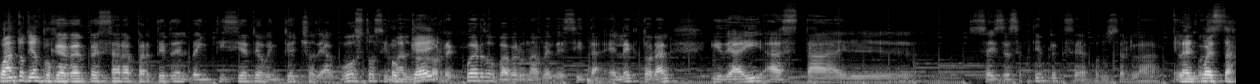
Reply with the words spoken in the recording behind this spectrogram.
¿Cuánto tiempo? que va a empezar a partir del 27 o 28 de agosto, si mal no lo recuerdo. Va a haber una vedecita electoral y de ahí hasta el 6 de septiembre que se va a conocer la, La encuesta.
